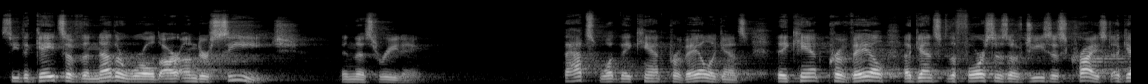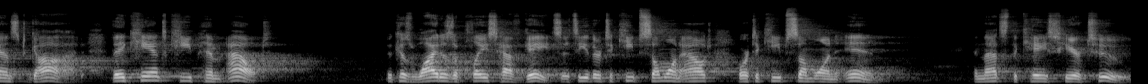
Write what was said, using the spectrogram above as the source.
See, the gates of the netherworld are under siege in this reading. That's what they can't prevail against. They can't prevail against the forces of Jesus Christ, against God. They can't keep him out. Because why does a place have gates? It's either to keep someone out or to keep someone in. And that's the case here too.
